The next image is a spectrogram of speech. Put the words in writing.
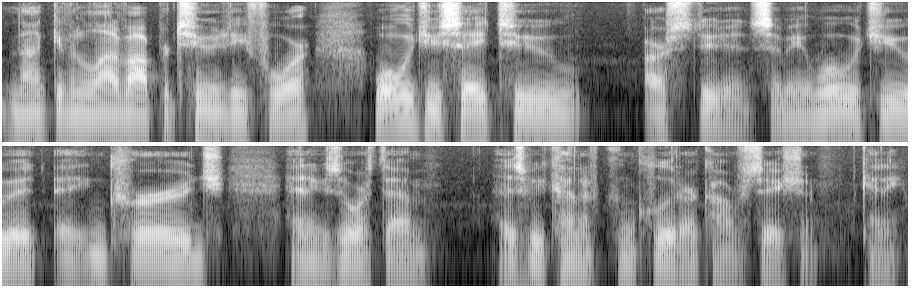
not given a lot of opportunity for. What would you say to our students? I mean, what would you uh, encourage and exhort them as we kind of conclude our conversation, Kenny?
